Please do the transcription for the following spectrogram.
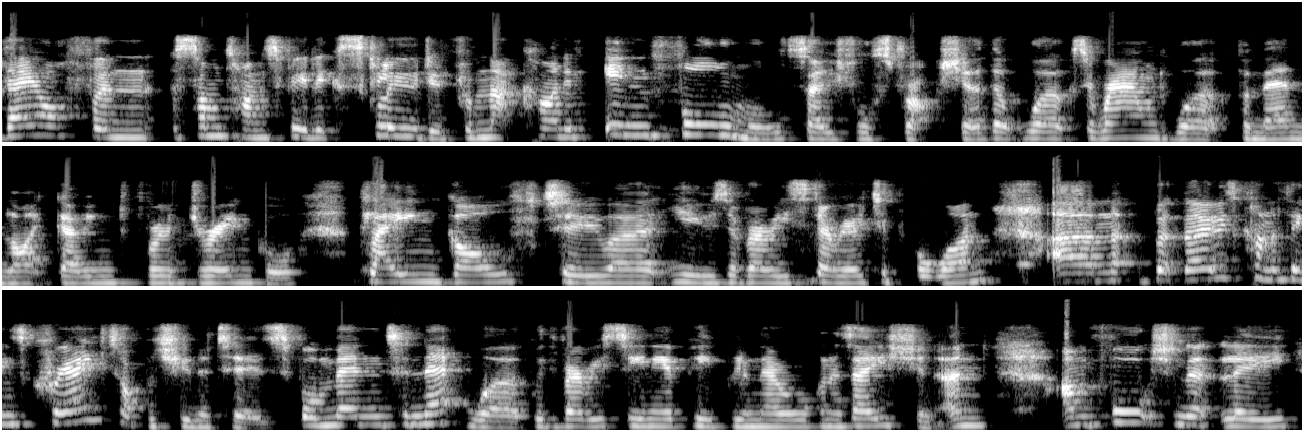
they often sometimes feel excluded from that kind of informal social structure that works around work for men, like going for a drink or playing golf, to uh, use a very stereotypical one. Um, but those kind of things create opportunities for men to network with very senior people in their organization. And unfortunately,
